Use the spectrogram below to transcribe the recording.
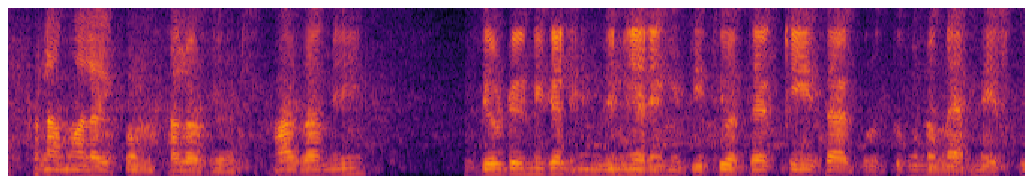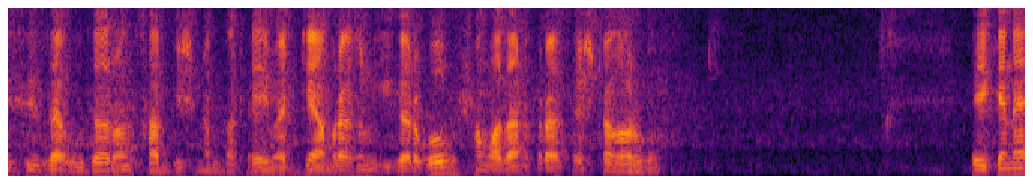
আসসালামু আলাইকুম হ্যালো ভিউয়ার্স আজ আমি জিওটেকনিক্যাল ইঞ্জিনিয়ারিং দ্বিতীয় অধ্যায়টি যা গুরুত্বপূর্ণ ম্যাথ নিয়ে এসেছি, যা উদাহরণ ছাব্বিশ নম্বর। এই ম্যাথটি আমরা এখন কি করব? সমাধান করার চেষ্টা করব। এইখানে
